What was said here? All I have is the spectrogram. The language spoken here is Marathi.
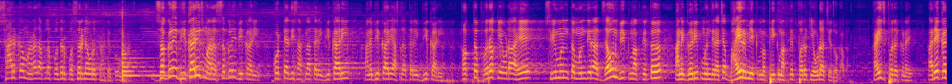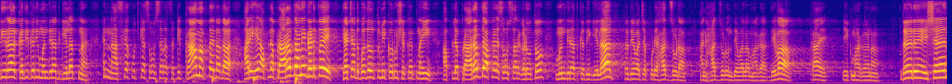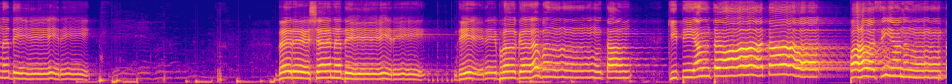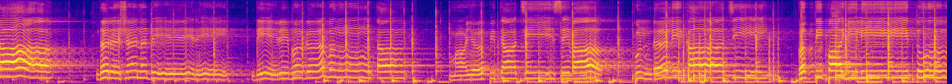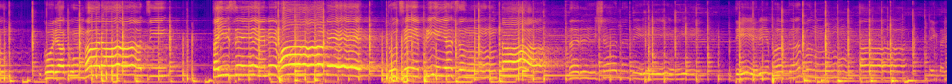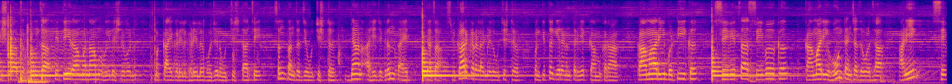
सारखं महाराज आपला पदर पसरण्यावरच राहते तो सगळे भिकारीच महाराज सगळे भिकारी. कोट्याधीश असला तरी भिकारी आणि भिकारी असला तरी भिकारी. फक्त फरक एवढा आहे श्रीमंत मंदिरात जाऊन भीक मागतेत आणि गरीब मंदिराच्या बाहेर मीक भीक मागतेत फरक एवढाच आहे दोघांमध्ये. काहीच फरक नाही. अरे कधी रा कधी कधी मंदिरात गेलात ना हे नासक्या कुचक्या संसारासाठी का मागताय दादा? अरे हे आपल्या प्रारब्धाने घडतंय ह्याच्यात बदल तुम्ही करू शकत नाही. आपलं प्रारब्ध आपल्याला संसार घडवतो मंदिरात कधी गेलात तर देवाच्या पुढे हात जोडा आणि हात जोडून देवाला मागा. देवा काय? एक मागणं. दर्शन दे रे. दर्शन दे रे. दे रे भगवंता. किती अंत आता. पाहसी अनंता. दर्शन दे रे. दे रे भगवंता. माय पित्याची सेवा पुंडलिकाची. भक्ती पाहिली तू गोऱ्या कुंभाराची. तैसे येणे भावे तुझे प्रिय संता. दर्शन दे. दे एकदा होऊन जा तिथे रामनाम होईल श्रवण. मग काय घडेल? घडेल भोजन उच्चिष्टाचे संतांचं जे उच्चिष्ट ज्ञान आहे जे ग्रंथ आहेत त्याचा स्वीकार करायला मिळेल उच्चिष्ट पण तिथं गेल्यानंतर एक काम करा. कामारी बटीक सेवेचा सेवक. कामारी होऊन त्यांच्याजवळ जा आणि सेव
